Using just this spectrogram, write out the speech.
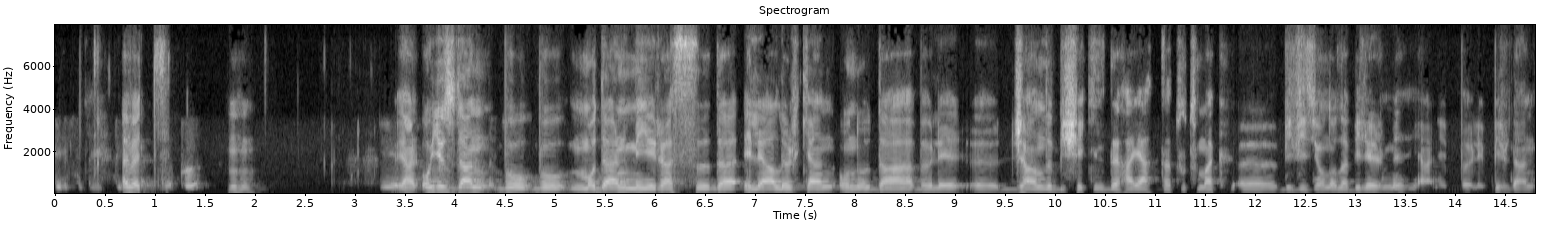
Birisi büyük bir Evet. yapı. Hı hı. Yani o yüzden bu bu modern mirası da ele alırken onu daha böyle e, canlı bir şekilde hayatta tutmak e, bir vizyon olabilir mi? Yani böyle birden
